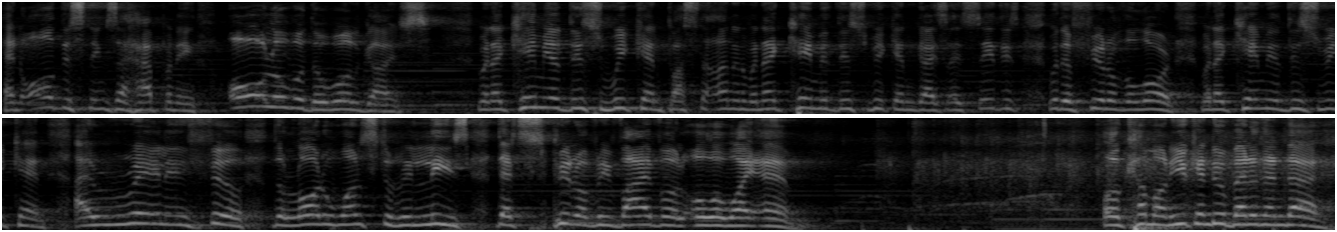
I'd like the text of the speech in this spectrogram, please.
And all these things are happening all over the world, guys. When I came here this weekend, Pastor Anand, when I came here this weekend, guys, I say this with the fear of the Lord. When I came here this weekend, I really feel the Lord wants to release that spirit of revival over YM. Oh, come on, you can do better than that.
